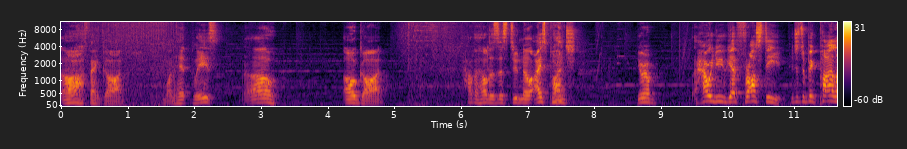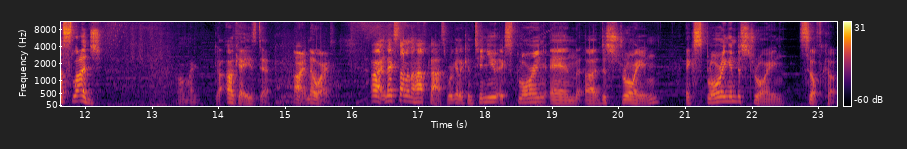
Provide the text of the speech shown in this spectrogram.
Oh, thank god. One hit, please. Oh. Oh god. How the hell does this dude know Ice Punch? You're a... How do you get Frosty? You're just a big pile of sludge. Oh my god. Okay, he's dead. Alright, no worries. Alright, next time on the Halfcast, we're going to continue exploring and uh, destroying, exploring and destroying Silphco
